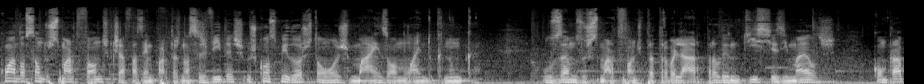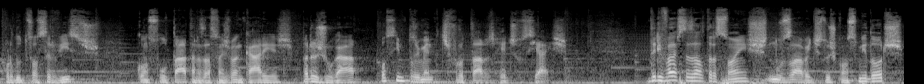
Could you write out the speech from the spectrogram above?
Com a adoção dos smartphones, que já fazem parte das nossas vidas, os consumidores estão hoje mais online do que nunca. Usamos os smartphones para trabalhar, para ler notícias, e-mails, comprar produtos ou serviços, consultar transações bancárias, para jogar ou simplesmente desfrutar das redes sociais. Derivado destas alterações nos hábitos dos consumidores,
